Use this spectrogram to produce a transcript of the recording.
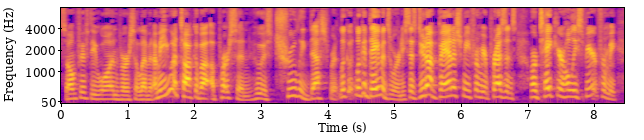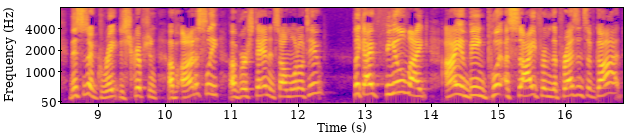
Psalm 51, verse 11. I mean, you want to talk about a person who is truly desperate. Look at, look at David's word. He says, Do not banish me from your presence or take your Holy Spirit from me. This is a great description of, honestly, of verse 10 in Psalm 102. Like, I feel like I am being put aside from the presence of God.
